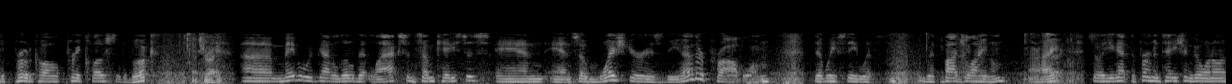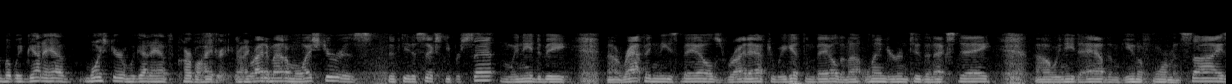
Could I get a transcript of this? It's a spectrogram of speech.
the protocol pretty close to the book. That's right. Um, maybe we've got a little bit lax in some cases, and and so moisture is the other problem that we see with with botulinum. All right, Exactly. so you got the fermentation going on, but we've got to have moisture and we've got to have carbohydrate. Right? The right amount of moisture is 50 to 60 percent, and we need to be uh, wrapping these bales right after we get them baled and not linger into the next day. Uh, we need to have them uniform in size.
